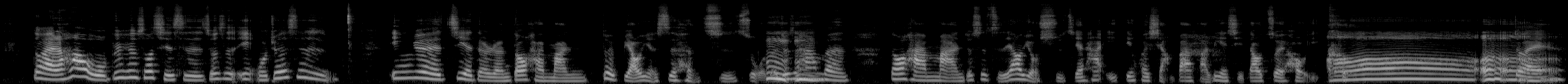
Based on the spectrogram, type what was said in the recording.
对，然后我必须说，其实就是因我觉得是音乐界的人都还蛮对表演是很执着的，嗯、就是他们都还蛮，就是只要有时间，他一定会想办法练习到最后一刻。哦，嗯，对。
